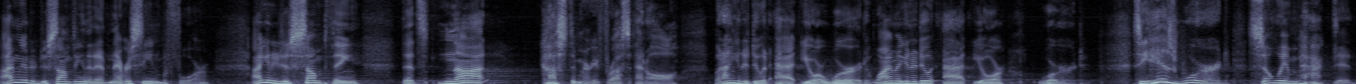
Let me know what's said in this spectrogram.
I'm going to do something that I've never seen before. I'm going to do something that's not customary for us at all, but I'm going to do it at your word. Why am I going to do it at your word? See, his word so impacted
